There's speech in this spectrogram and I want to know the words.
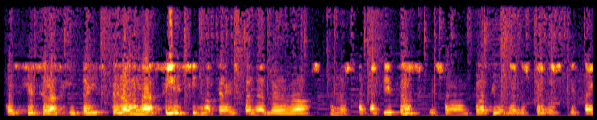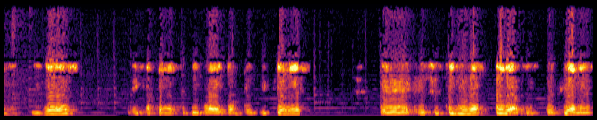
pues que se las quitéis. Pero aún así, si no queréis ponerle unos, unos zapatitos, que son propios de los perros que están en trineos y que hacen este tipo de competiciones, eh, existen unas telas especiales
